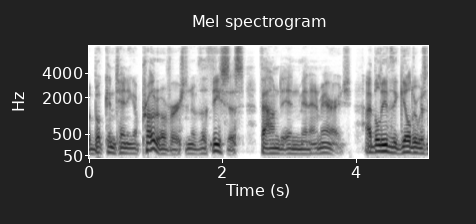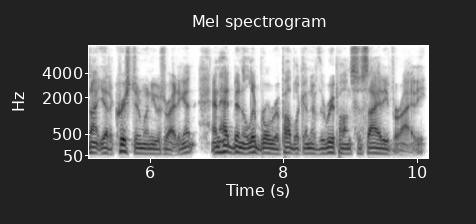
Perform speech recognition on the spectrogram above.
a book containing a proto version of the thesis found in Men and Marriage. I believe that Gilder was not yet a Christian when he was writing it, and had been a liberal Republican of the Ripon Society variety.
